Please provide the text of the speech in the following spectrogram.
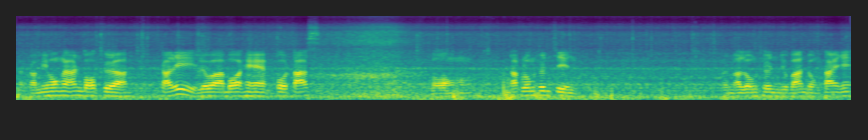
แล้วก็มีโรงงานบ่อเกลือกาลี่หรือว่าบ่อแฮโพตัส ของนักลงทุนจีนมันมาลงทุนอยู่บ้านดงใต้นี้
